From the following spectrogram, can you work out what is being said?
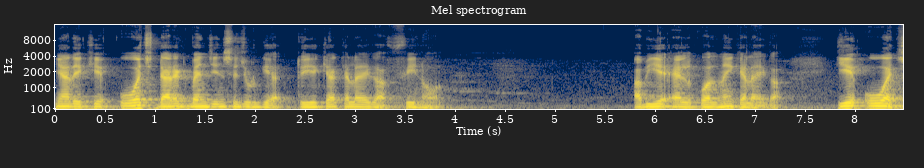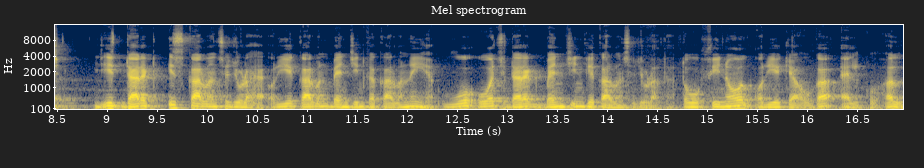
यहाँ देखिए ओ OH डायरेक्ट बेंजीन से जुड़ गया तो ये क्या कहलाएगा? फिनॉल अब ये एल्कोहल नहीं कहलाएगा। ये ओ इस डायरेक्ट इस कार्बन से जुड़ा है और ये कार्बन बेंजीन का कार्बन नहीं है, वो ओ OH डायरेक्ट बेंजीन के कार्बन से जुड़ा था। तो वो फिनॉल और ये क्या होगा? एल्कोहल।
